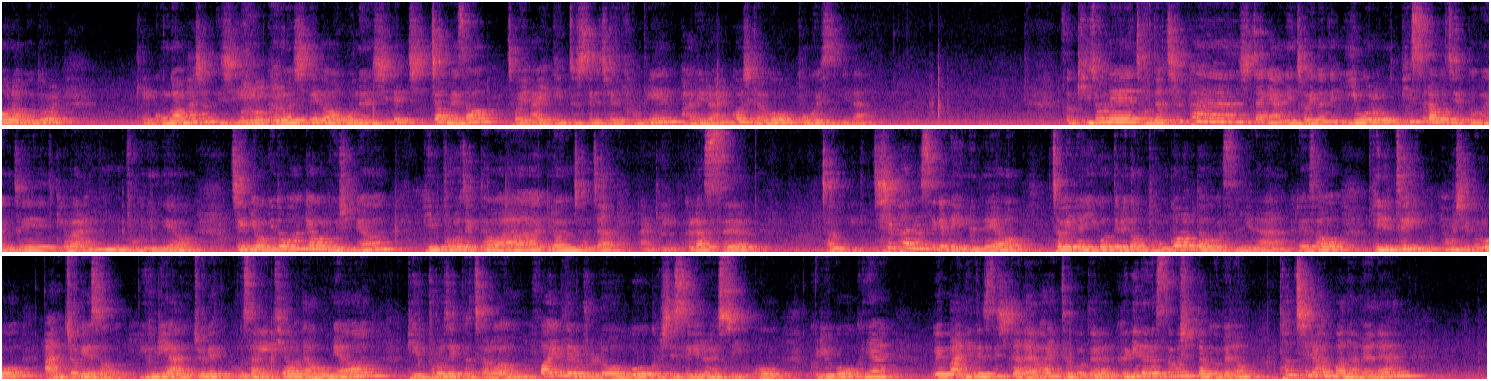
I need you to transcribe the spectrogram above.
이렇게 공감하셨듯이 그런 시대가 오는 시대, 시점에서 저희 아이텍투스 제품이 발휘를 할 것이라고 보고 있습니다. 그래서 기존의 전자 칠판 시장이 아닌 저희가 이제 2월 오피스라고 제품을 이제 개발한 부분인데요. 지금 여기도 환경을 보시면 빔 프로젝터와 이런 전자, 아, 이렇게 글라스 전, 칠판을 쓰게 돼 있는데요. 저희는 이것들이 너무 번거롭다고 봤습니다. 그래서 빌트인 형식으로 안쪽에서 유리 안쪽에 영상이 튀어나오면 빔 프로젝터처럼 파일들을 불러오고 글씨 쓰기를 할 수 있고 그리고 그냥 왜 많이들 쓰시잖아요 화이트보드 그 기능을 쓰고 싶다 그러면은 터치를 한 번 하면은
